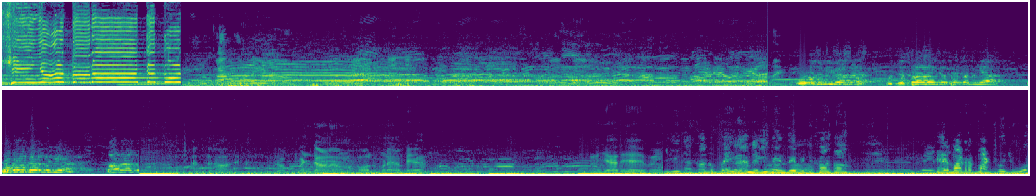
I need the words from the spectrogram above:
ਖਾਮੋਸ਼ੀਆਂ ਦਰਾਂ ਕਦੋਂ ਉਹ ਅਗਲੀ ਗੱਲ ਹੈ ਉਹ ਜਿਸ ਤਰ੍ਹਾਂ ਦੀ ਜਥੇਬੰਦੀਆਂ ਹੁਕਮ ਕਰਨਗੀਆਂ ਸਾਰਾ ਇੱਧਰ ਆ ਦੇਖੋ ਪਿੰਡਾਂ ਵਾਲਾ ਮਾਹੌਲ ਬਣਿਆ ਪਿਆ। ਨਜ਼ਾਰੇ ਆਏ ਬਈ। ਇਹ ਤਾਂ ਕੱਲ ਨੂੰ ਪੈ ਗਿਆ ਮੀਂਹ ਦਿਨ ਦੇ ਵਿੱਚ ਖਾਸਾ ਫਿਰ ਬਾਰਡਰ ਪੱਟ ਹੋ ਜੂਗਾ।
